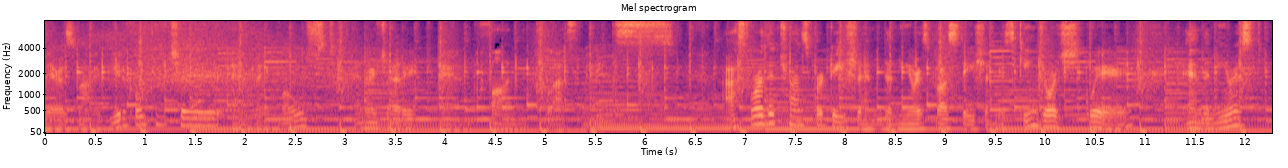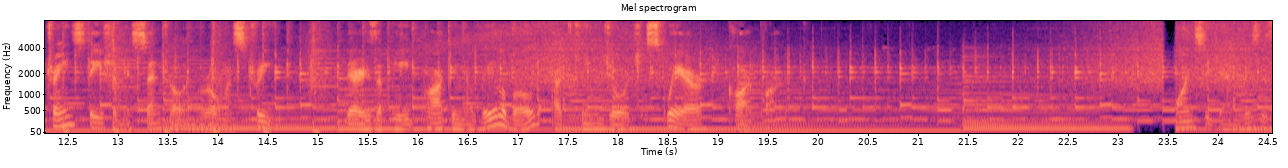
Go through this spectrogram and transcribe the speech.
There's my beautiful teacher and most energetic and fun classmates. As for the transportation, the nearest bus station is King George Square and the nearest train station is Central and Roma Street. There is a paid parking available at King George Square Car Park. Once again, this is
